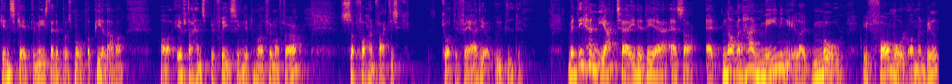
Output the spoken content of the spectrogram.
genskabe det meste af det på små papirlapper, og efter hans befrielse i 1945, så får han faktisk gjort det færdigt og udgivet det. Men det han jagter i det, det er altså, at når man har en mening eller et mål, et formål, om man vil,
